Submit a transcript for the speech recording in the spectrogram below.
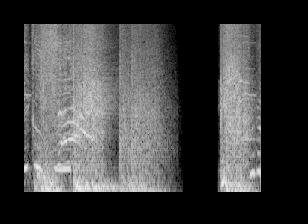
行くさらく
